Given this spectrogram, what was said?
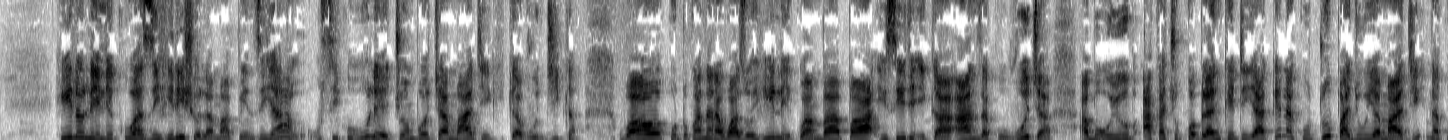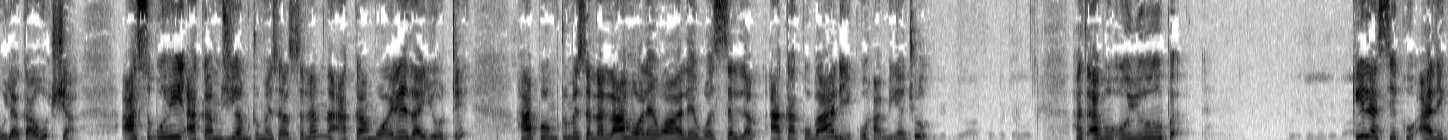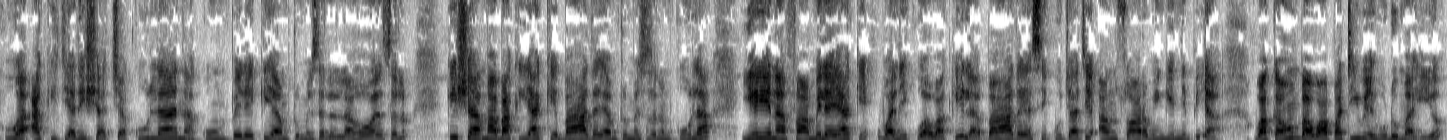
hilo lilikuwa dhihirisho la mapenzi yao. Usiku ule chombo cha maji kikavunjika. Wao kutokana na wazo hili kwamba paa isije ikaanza kuvuja abu uyub akachukua blanketi yake na kutupa juu ya maji na kuyakausha. Asubuhi akamjia mtume saa salam na akamweleza yote. Hapo mtume sawasalam akakubali kuhamia juu. Hata abu uyub kila siku alikuwa akitayarisha chakula na kumpelekea mtume salallahu kisha mabaki yake baada ya mtume salam kula yeye na familia yake walikuwa wakila. Baada ya siku chache answar wengine pia wakaomba wapatiwe huduma hiyo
